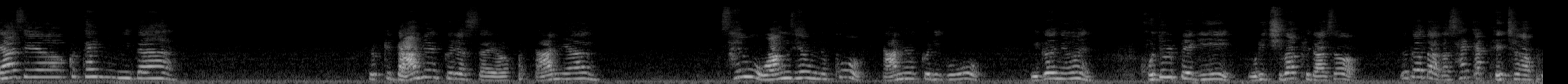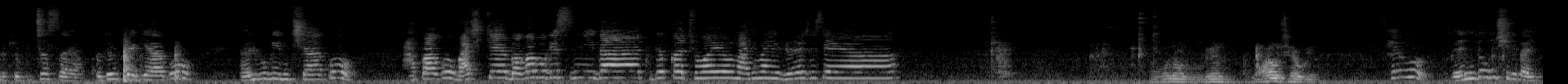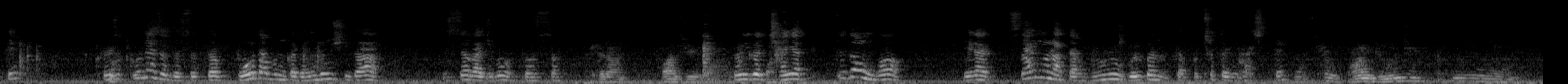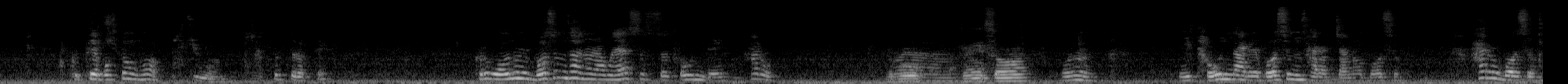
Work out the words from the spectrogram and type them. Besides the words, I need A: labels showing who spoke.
A: 안녕하세요. 코타임입니다. 이렇게 라면 끓였어요. 라면 새우 왕새우 넣고 라면 끓이고 이거는 고들빼기 우리 집 앞에 나서 뜯어다가 살짝 데쳐갖고 이렇게 묻혔어요. 고들빼기하고 열무김치하고 밥하고 맛있게 먹어보겠습니다. 구독과 좋아요 많이 많이 눌러주세요.
B: 오늘 우리는 왕새우요.
A: 새우 냉동실이가 있대. 그래서 꺼내서 넣었어. 너 보다 보니까 냉동실이가 있어가지고 넣었어.
B: 계란 왕새우다.
A: 그리고 이거 자기가 뜯어온 거 내가 삶아놨다가 물을 물건에다 묻혔더니 맛있대.
B: 어, 새우 많이 주는데. 음,
A: 그때 먹던 거
B: 푸지만.
A: 작두 들었대. 그리고 오늘 머슴산을 하고 했었어. 더운데 하루.
B: 여보
A: 와.
B: 고생했어.
A: 오늘 이 더운 날에 머슴 살았잖아. 머슴. 하루 머슴.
